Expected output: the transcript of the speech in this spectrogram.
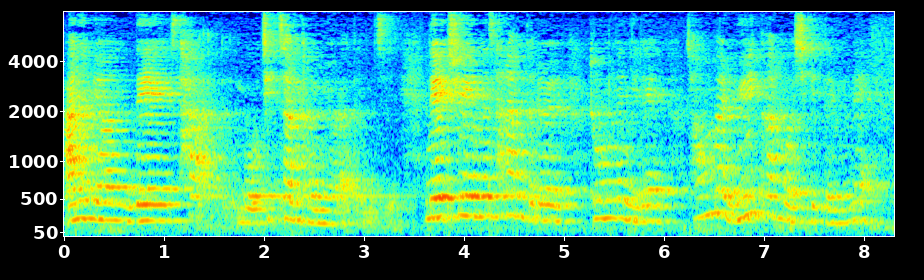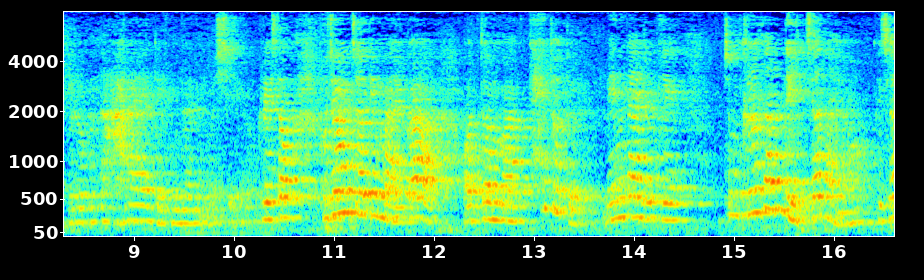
아니면 내 사, 뭐 직장 동료라든지 내 주위에 있는 사람들을 돕는 일에 정말 유익한 것이기 때문에 여러분은 알아야 된다는 것이에요. 그래서 부정적인 말과 어떤 막 태도들 맨날 이렇게 좀 그런 사람들 있잖아요. 그죠?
